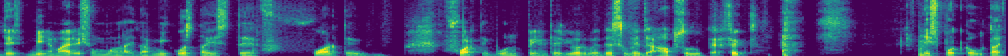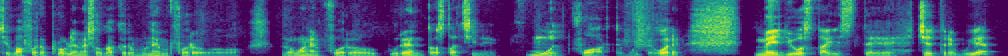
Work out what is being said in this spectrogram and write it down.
deci, bine, mai are și un moonlight, dar micul ăsta este foarte, foarte bun pe interior, vedeți, se vede absolut perfect. Deci pot căuta ceva fără probleme sau dacă rămânem fără, rămânem fără curent, asta ține mult, foarte multe ore. Mediul ăsta este ce trebuie.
